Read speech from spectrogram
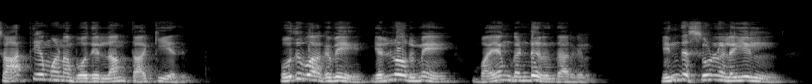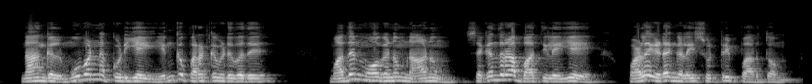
சாத்தியமான போதெல்லாம் தாக்கியது. பொதுவாகவே எல்லோருமே பயம் கண்டு இருந்தார்கள். இந்த சூழ்நிலையில் நாங்கள் மூவண்ண கொடியை எங்கு பறக்க விடுவது? மதன் மோகனும் நானும் செகந்திராபாத்திலேயே பல இடங்களை சுற்றி பார்த்தோம்.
